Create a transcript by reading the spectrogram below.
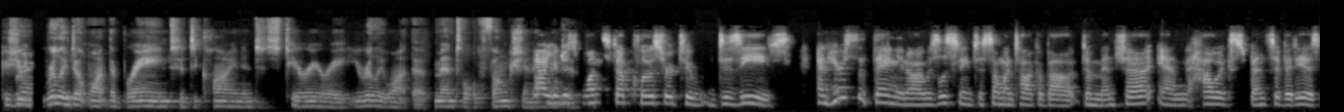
because you right. really don't want the brain to decline and to deteriorate. You really want the mental function. Yeah, you're just one step closer to disease. And here's the thing, you know, I was listening to someone talk about dementia and how expensive it is.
